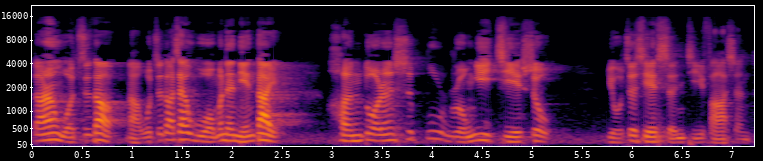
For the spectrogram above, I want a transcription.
当然，我知道啊，我知道在我们的年代，很多人是不容易接受有这些神迹发生的。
